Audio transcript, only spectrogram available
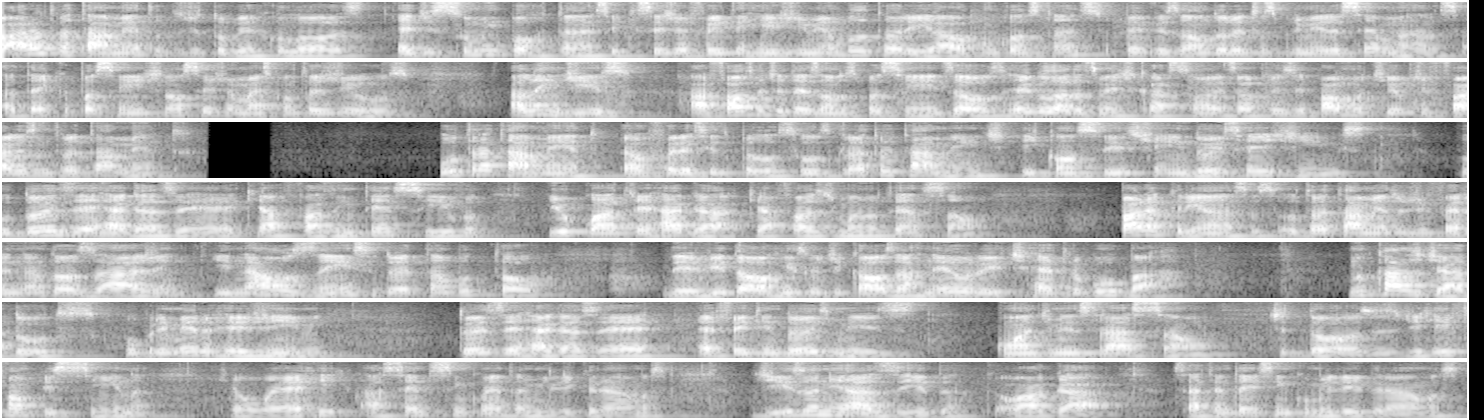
Para o tratamento de tuberculose, é de suma importância que seja feito em regime ambulatorial com constante supervisão durante as primeiras semanas, até que o paciente não seja mais contagioso. Além disso, a falta de adesão dos pacientes ao uso regular das medicações é o principal motivo de falhas no tratamento. O tratamento é oferecido pelo SUS gratuitamente e consiste em dois regimes: o 2-RHZE, que é a fase intensiva, e o 4-RH, que é a fase de manutenção. Para crianças, o tratamento difere na dosagem e na ausência do etambutol, devido ao risco de causar neurite retrobulbar. No caso de adultos, o primeiro regime, 2-RHZE, é feito em dois meses, com administração de doses de rifampicina, que é o R, a 150 mg, de isoniazida, que é o H, 75 mg,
